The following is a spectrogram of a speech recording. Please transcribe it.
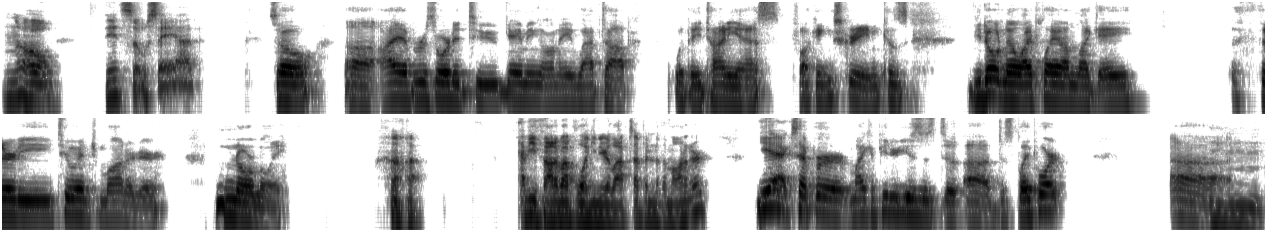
No, it's so sad. So uh, I have resorted to gaming on a laptop with a tiny ass fucking screen. Because if you don't know, I play on like a 32 inch monitor normally. Have you thought about plugging your laptop into the monitor? Yeah, except for my computer uses the uh, DisplayPort. Uh, Mm,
